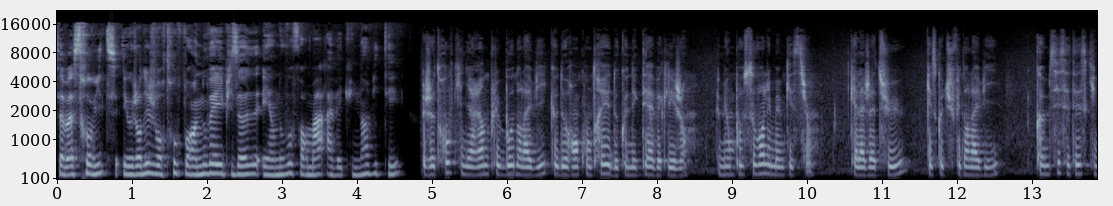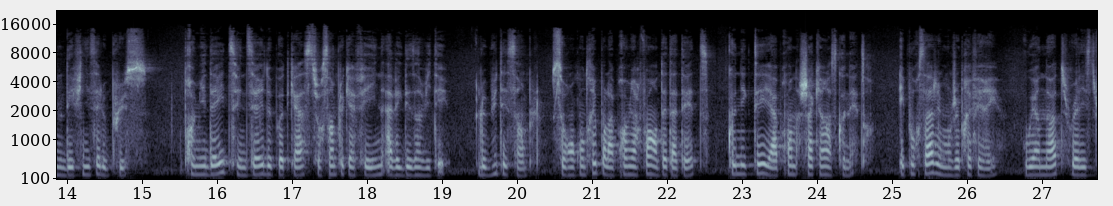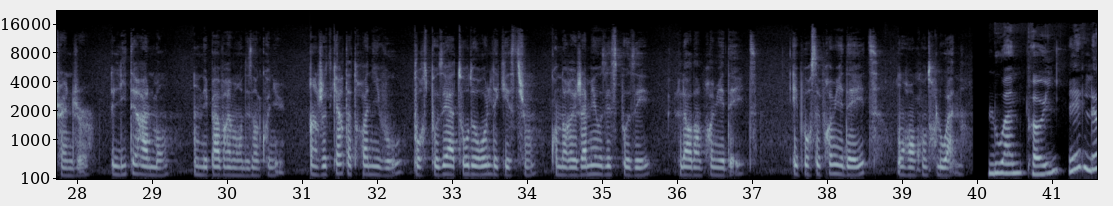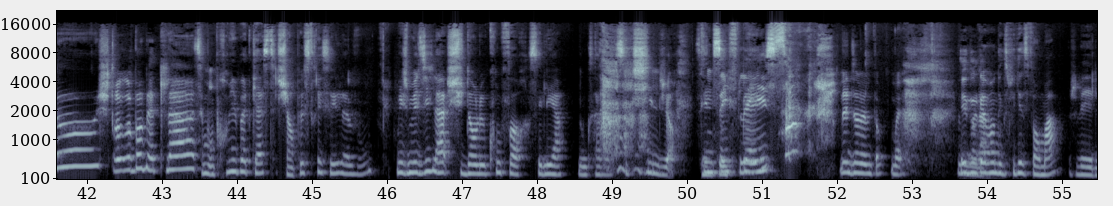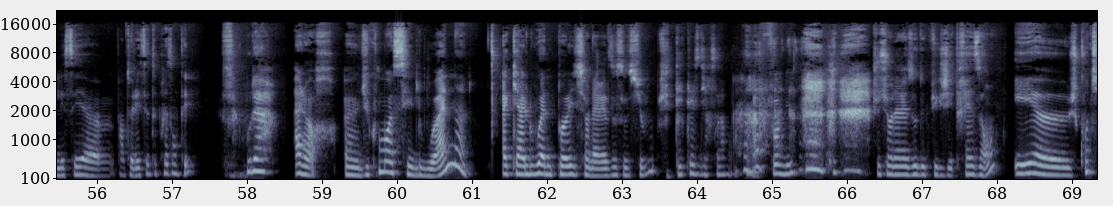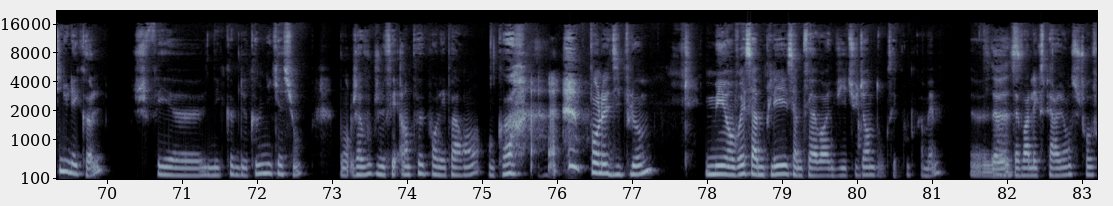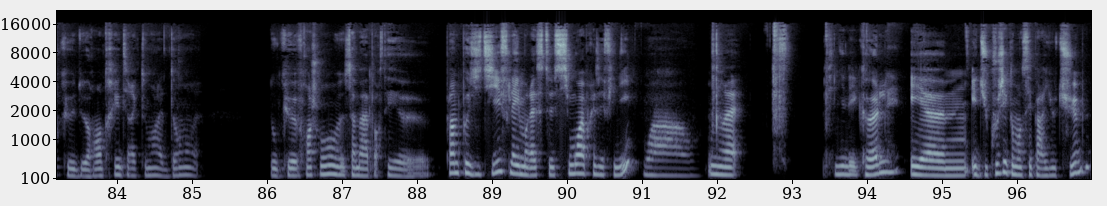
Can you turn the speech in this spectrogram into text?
Ça passe trop vite et aujourd'hui je vous retrouve pour un nouvel épisode et un nouveau format avec une invitée. Je trouve qu'il n'y a rien de plus beau dans la vie que de rencontrer et de connecter avec les gens mais on pose souvent les mêmes questions. Quel âge as-tu? Qu'est-ce que tu fais dans la vie? Comme si c'était ce qui nous définissait le plus. Premier Date, c'est une série de podcasts sur simple caféine avec des invités. Le but est simple, se rencontrer pour la première fois en tête à tête, connecter et apprendre chacun à se connaître. Et pour ça, j'ai mon jeu préféré, We're Not Really Stranger. Littéralement, on n'est pas vraiment des inconnus. Un jeu de cartes à trois niveaux pour se poser à tour de rôle des questions qu'on n'aurait jamais osé se poser lors d'un premier date. Et pour ce premier date, on rencontre Louane. Louane Poi. Hello, je suis trop contente d'être là. C'est mon premier podcast. Je suis un peu stressée, j'avoue. Mais je me dis là, je suis dans le confort. C'est Léa, donc ça va. C'est chill, genre. C'est une safe place. on a dit en même temps. Ouais. Et donc, avant d'expliquer ce format, je vais laisser, euh, te laisser te présenter. Oula. Alors, euh, du coup, moi, c'est Louane aka Louane Poi sur les réseaux sociaux. Je déteste dire ça, ma phobie. je suis sur les réseaux depuis que j'ai 13 ans et euh, je continue l'école. Je fais euh, une école de communication. Bon, j'avoue que je le fais un peu pour les parents encore, pour le diplôme. Mais en vrai, ça me plaît, ça me fait avoir une vie étudiante, donc c'est cool quand même. Euh, d'avoir l'expérience, je trouve que de rentrer directement là-dedans. Donc franchement, ça m'a apporté plein de positifs. Là, il me reste six mois après j'ai fini. Waouh. Ouais. Fini l'école. Et, euh, et du coup, j'ai commencé par YouTube.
